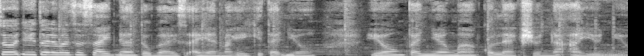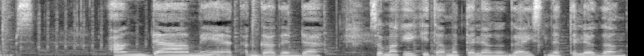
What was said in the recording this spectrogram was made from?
So dito naman sa side na to guys, ayan makikita nyo yung kanyang mga collection na ioniums. Ang dami at ang gaganda. So makikita mo talaga guys na talagang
